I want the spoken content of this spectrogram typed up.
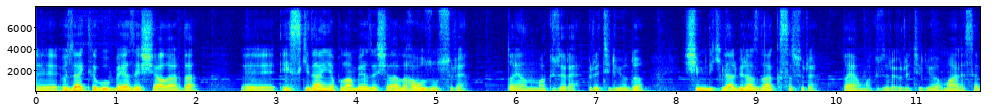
e, özellikle bu beyaz eşyalarda e, eskiden yapılan beyaz eşyalar daha uzun süre dayanmak üzere üretiliyordu. Şimdikiler biraz daha kısa süre dayanmak üzere üretiliyor maalesef.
